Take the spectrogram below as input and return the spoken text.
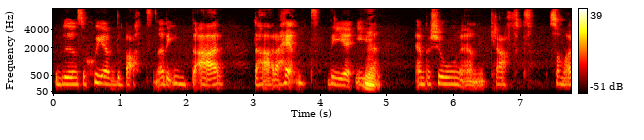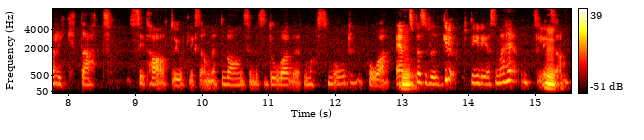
det blir en så skev debatt när det inte är det här har hänt. Det är Mm. en person, en kraft som har riktat citat och gjort liksom ett vansinnesdåd, ett massmord på en Mm. specifik grupp. Det är det som har hänt liksom.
